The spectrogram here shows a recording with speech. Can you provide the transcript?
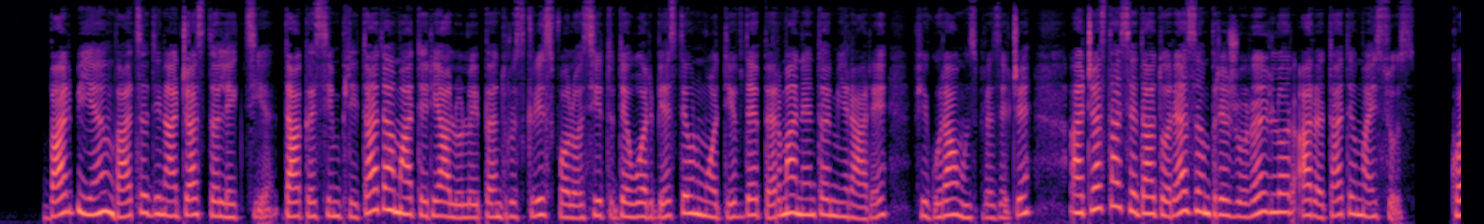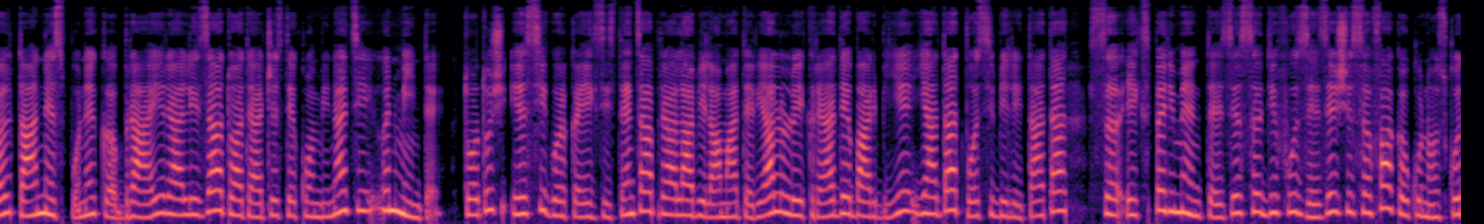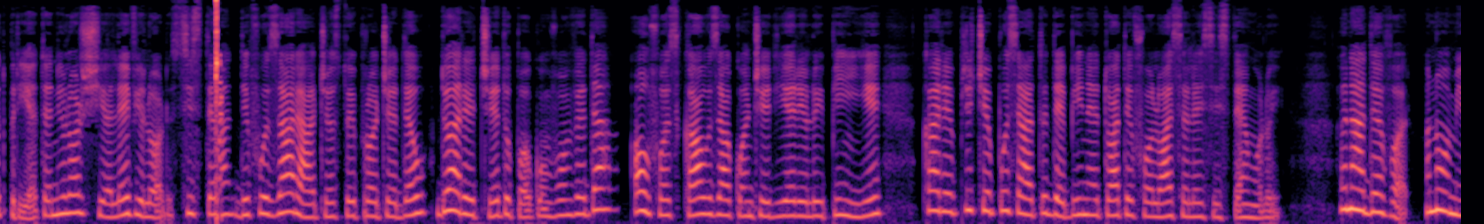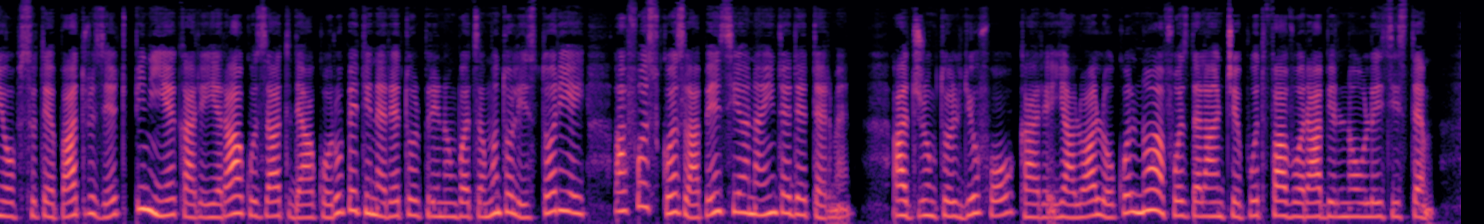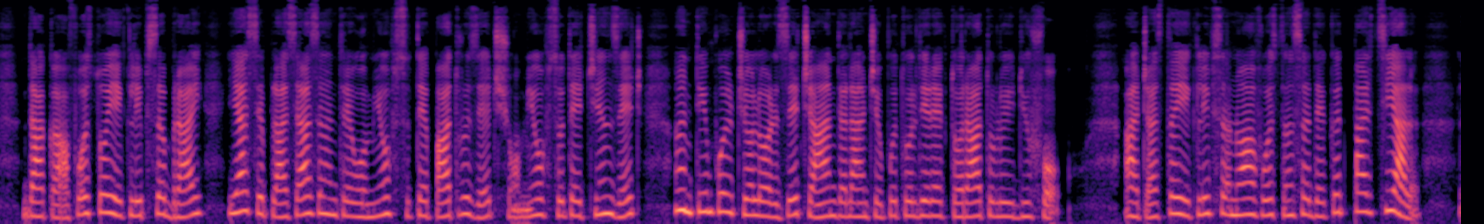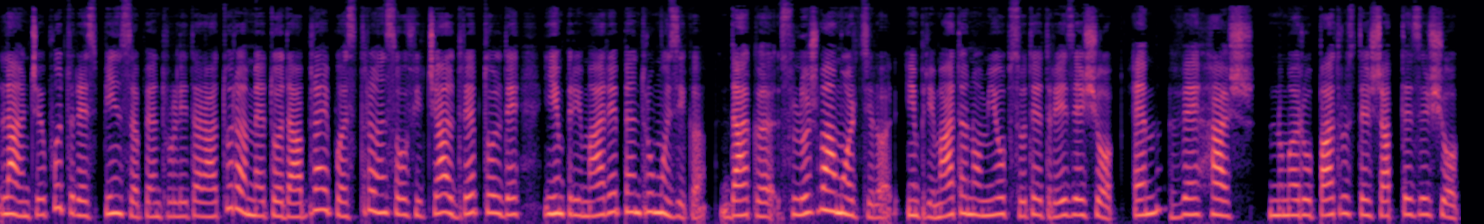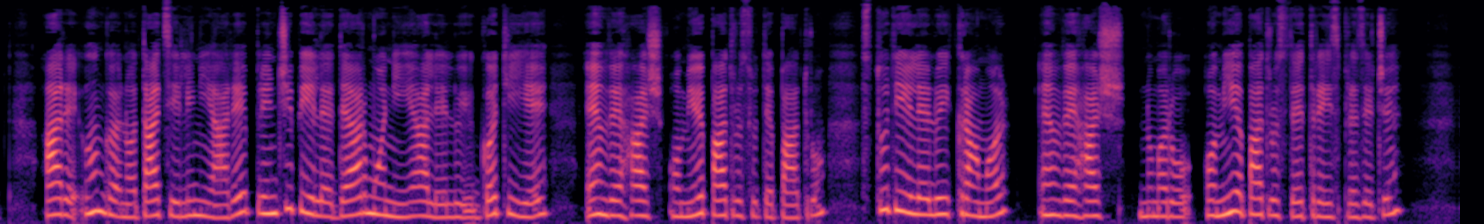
Barbie învață din această lecție. Dacă simplitatea materialului pentru scris folosit de orbi este un motiv de permanentă mirare, figura 11, aceasta se datorează împrejurărilor arătate mai sus. Coltan ne spune că Brai realiza toate aceste combinații în minte. Totuși, e sigur că existența prealabilă a materialului creat de Barbie i-a dat posibilitatea să experimenteze, să difuzeze și să facă cunoscut prietenilor și elevilor sistema difuzarea acestui procedeu, deoarece, după cum vom vedea, au fost cauza concedierii lui Pinie, care pricepuse atât de bine toate foloasele sistemului. În adevăr, în 1840, Pinie, care era acuzat de a corupe tineretul prin învățământul istoriei, a fost scos la pensie înainte de termen. Adjunctul Dufo, care i-a luat locul, nu a fost de la început favorabil noului sistem. Dacă a fost o eclipsă Brai, ea se plasează între 1840 și 1850, în timpul celor 10 ani de la începutul directoratului Dufo. Această eclipsă nu a fost însă decât parțială. La început respinsă pentru literatură, metoda Brai păstră însă oficial dreptul de imprimare pentru muzică. Dacă slujba morților, imprimată în 1838, MVH, numărul 478, are încă notații liniare, principiile de armonie ale lui Gautier, MVH 1404, studiile lui Kramer, MVH numărul 1413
